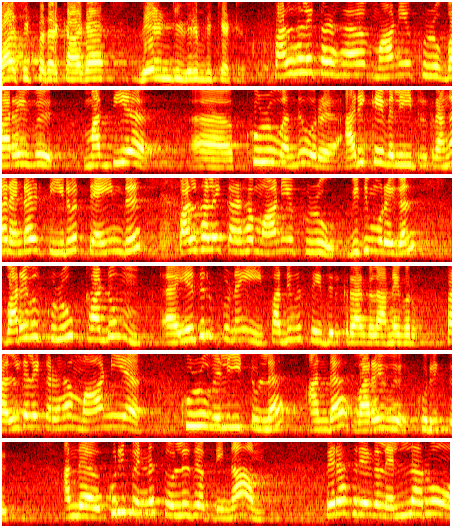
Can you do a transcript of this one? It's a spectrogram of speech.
வாசிப்பதற்காக வேண்டி விரும்பி கேட்டிருக்கிறோம். பல்கலைக்கழக மானியக்குழு வரைவு மத்திய குழு வந்து ஒரு அறிக்கை வெளியிட்டிருக்கிறாங்க. ரெண்டாயிரத்தி இருபத்தி ஐந்து பல்கலைக்கழக மானியக்குழு விதிமுறைகள் வரைவு குழு கடும் எதிர்ப்பினை பதிவு செய்திருக்கிறார்கள் அனைவரும். பல்கலைக்கழக மானிய குழு வெளியிட்டுள்ள அந்த வரைவு குறித்து. அந்த குறிப்பு என்ன சொல்லுது அப்படின்னா பேராசிரியர்கள் எல்லாரும்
